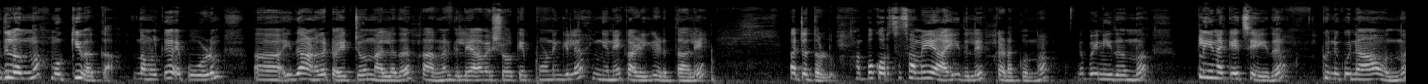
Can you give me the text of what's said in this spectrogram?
ഇതിലൊന്ന് മുക്കി വെക്കുക നമ്മൾക്ക് എപ്പോഴും ഇതാണ് കേട്ടോ ഏറ്റവും നല്ലത്. കാരണം ഇതിലെ ആ വിഷമൊക്കെ എപ്പോണെങ്കിൽ ഇങ്ങനെ കഴുകിയെടുത്താലേ പറ്റത്തുള്ളൂ. അപ്പോൾ കുറച്ച് സമയമായി ഇതിൽ കിടക്കുന്നു. അപ്പോൾ ഇനി ഇതൊന്ന് ക്ലീനൊക്കെ ചെയ്ത് കുഞ്ഞു കുഞ്ഞാ ഒന്ന്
